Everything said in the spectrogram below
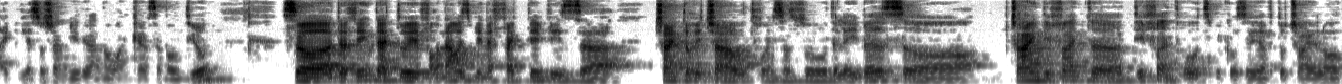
like via social media, no one cares about you. So the thing that we, for now has been effective is uh, trying to reach out, for instance, to the labels, uh, trying different uh, different routes because you have to try a lot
